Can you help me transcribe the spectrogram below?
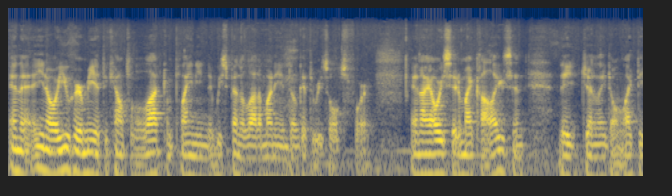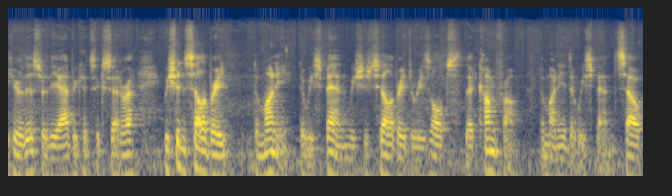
And uh, you know, you hear me at the council a lot complaining that we spend a lot of money and don't get the results for it. And I always say to my colleagues, and they generally don't like to hear this, or the advocates, et cetera, we shouldn't celebrate the money that we spend. We should celebrate the results that come from the money that we spend. So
